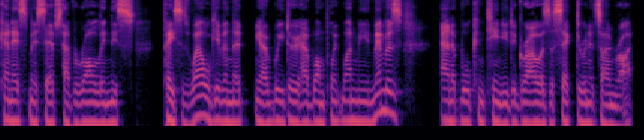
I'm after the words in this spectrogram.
can SMSFs have a role in this piece as well, given that, you know, we do have 1.1 million members and it will continue to grow as a sector in its own right.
